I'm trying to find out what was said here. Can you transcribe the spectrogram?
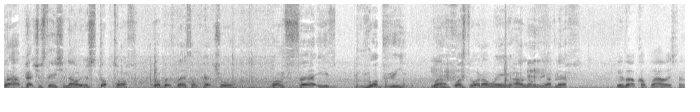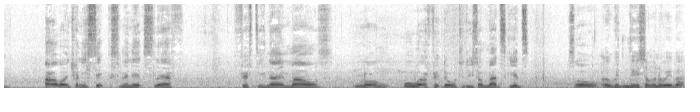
we're at a petrol station now. We just stopped off. Robert's buying some petrol. 130 is robbery, but we're still on our way. How long do we have left? We've got a couple hours, fam. Hour and 26 minutes left. 59 miles long. All worth it though to do some mad skids. So we gonna do some on the way back?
